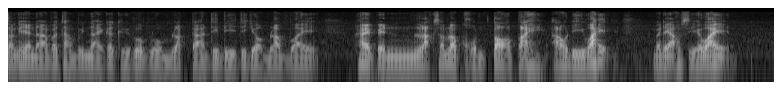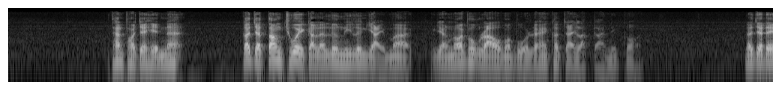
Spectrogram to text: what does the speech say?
สังคยนาพระธรรมวินัยก็คือรวบรวมหลักการที่ดีที่ยอมรับไว้ ให้เป็นหลักสำหรับคนต่อไป เอาดีไว้ ไม่ได้เอาเสียไว้ ท่านพอจะเห็นนะ ก็จะต้องช่วยกันละเรื่องนี้เรื่องใหญ่มาก อย่างน้อยพวกเรามาบวชแล้วให้เข้าใจหลักการนี้ก่อน แล้วจะได้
